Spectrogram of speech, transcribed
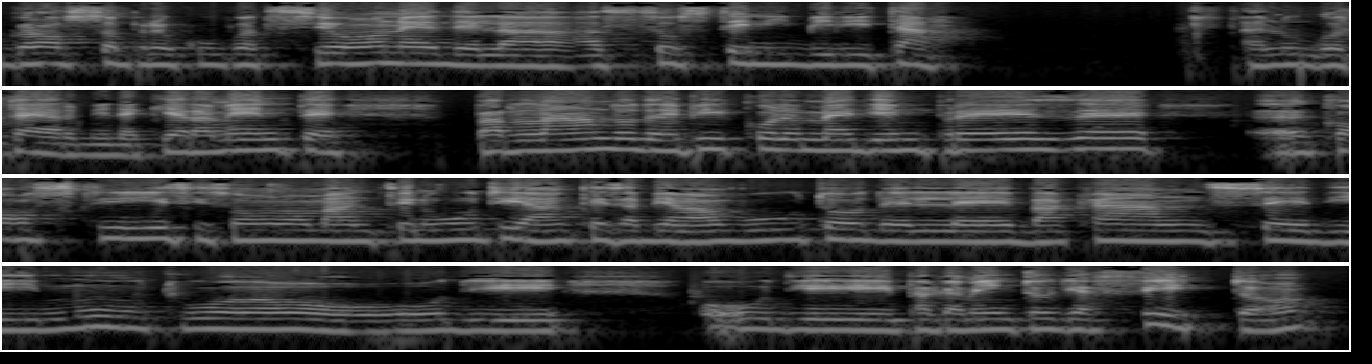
grossa preoccupazione della sostenibilità a lungo termine. Chiaramente parlando delle piccole e medie imprese, eh, costi si sono mantenuti anche se abbiamo avuto delle vacanze di mutuo o di, o di pagamento di affitto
